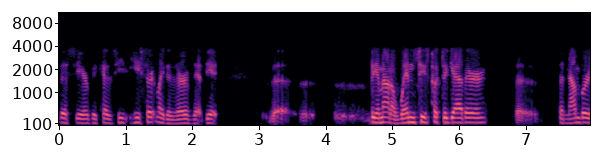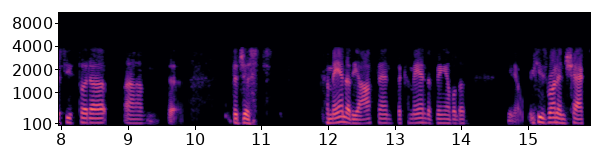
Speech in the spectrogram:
this year because he he certainly deserves it. The the the amount of wins he's put together, the the numbers he's put up, um, the the just command of the offense, the command of being able to you know he's running checks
